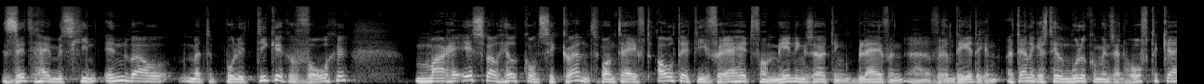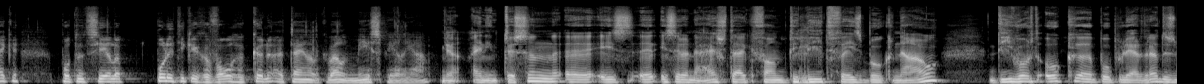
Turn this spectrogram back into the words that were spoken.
zit hij misschien in wel met de politieke gevolgen. Maar hij is wel heel consequent, want hij heeft altijd die vrijheid van meningsuiting blijven uh, verdedigen. Uiteindelijk is het heel moeilijk om in zijn hoofd te kijken. Potentiële politieke gevolgen kunnen uiteindelijk wel meespelen, ja. Ja, en intussen uh, is, uh, is er een hashtag van delete Facebook now. Die wordt ook populairder. Dus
